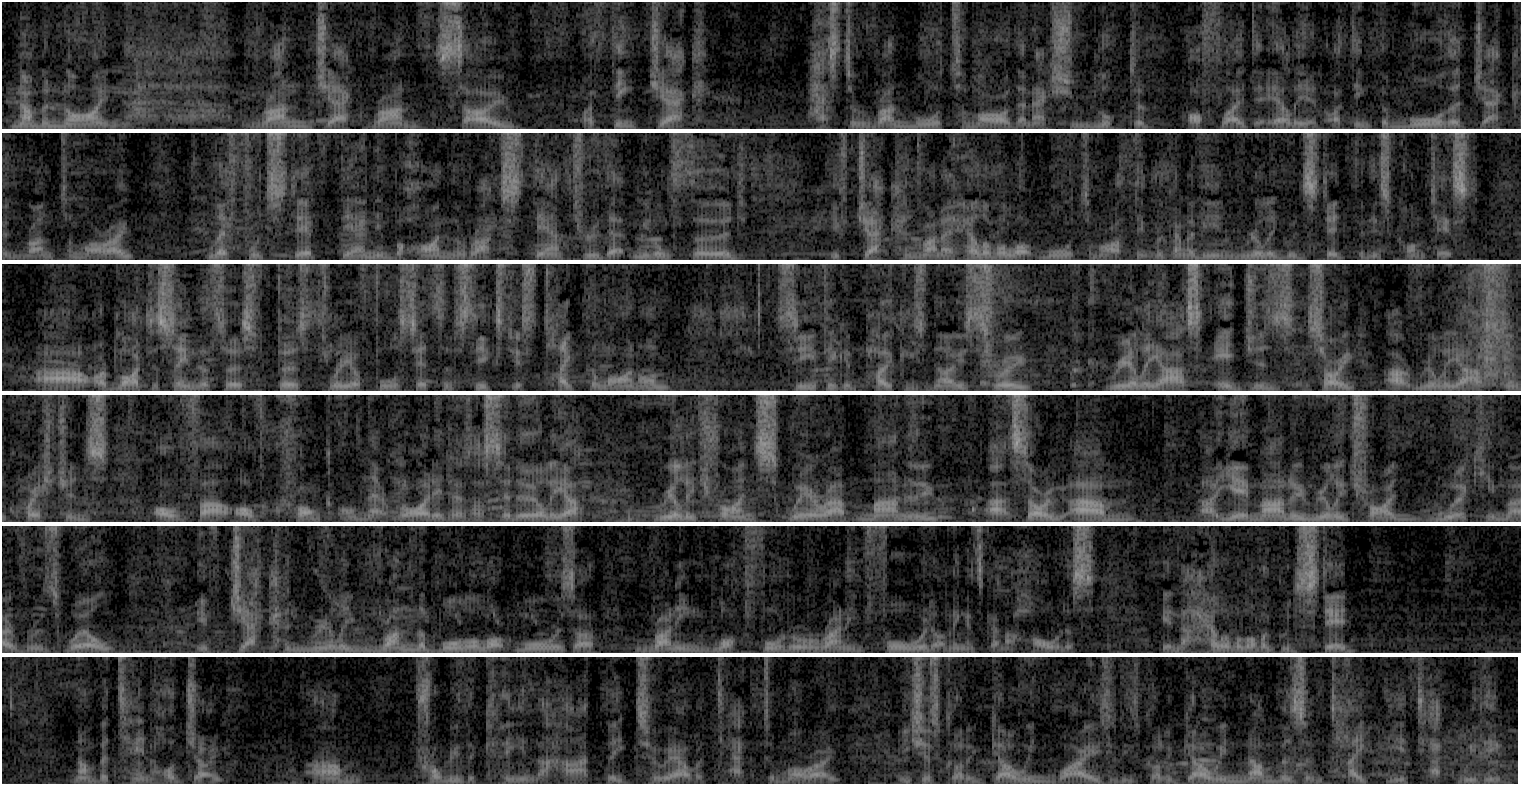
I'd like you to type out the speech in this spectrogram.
Number nine, run, Jack, run. So I think Jack has to run more tomorrow than actually look to offload to Elliott. I think the more that Jack can run tomorrow, left foot step down in behind the rucks, down through that middle third. If Jack can run a hell of a lot more tomorrow, I think we're going to be in really good stead for this contest. Uh, I'd like to see the first, first three or four sets of six, just take the line on, see if he can poke his nose through, really ask edges, sorry, uh, really ask some questions of, uh, of Cronk on that right edge, as I said earlier. Really try and square up Manu, uh, sorry, um, uh, yeah, Manu, really try and work him over as well. If Jack can really run the ball a lot more as a running lock forward or a running forward, I think it's going to hold us in a hell of a lot of good stead. Number 10, Hodgo. Um, probably the key in the heartbeat to our attack tomorrow. He's just got to go in ways and he's got to go in numbers and take the attack with him.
